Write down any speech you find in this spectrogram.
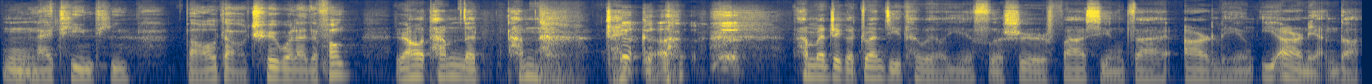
嗯，来听一听宝岛吹过来的风。然后他们的他们的这个。他们这个专辑特别有意思，是发行在二零一二年的，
